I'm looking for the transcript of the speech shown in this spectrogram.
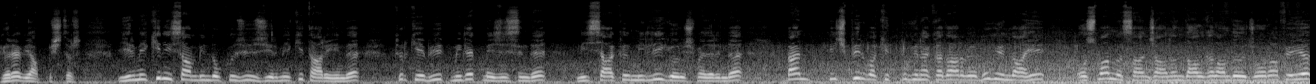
görev yapmıştır. 22 Nisan 1922 tarihinde Türkiye Büyük Millet Meclisi'nde misak-ı milli görüşmelerinde ben hiçbir vakit bugüne kadar ve bugün dahi Osmanlı sancağının dalgalandığı coğrafyayı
